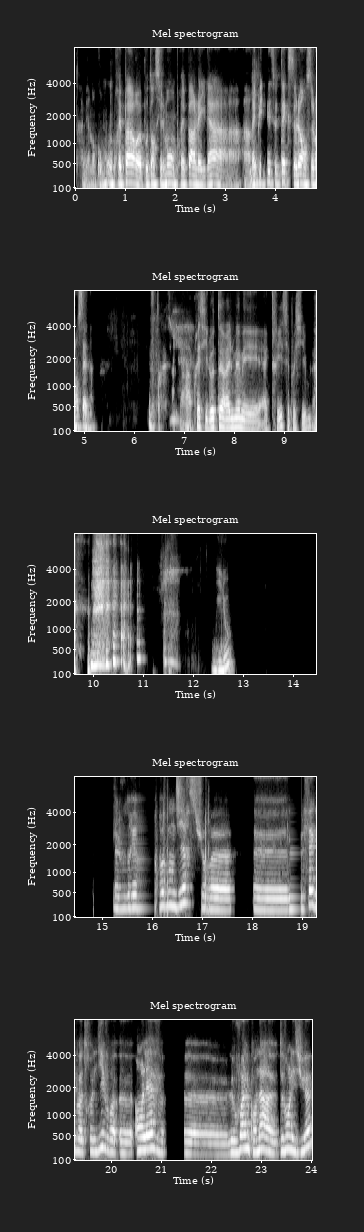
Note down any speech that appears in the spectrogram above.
Très bien. Donc on, prépare, euh, potentiellement, on prépare Leïla à, répéter ce texte-là en seul en scène. Bah, après, si l'auteur elle-même est actrice, c'est possible. Dilou bah, Je voudrais rebondir sur euh, euh, le fait que votre livre euh, enlève le voile qu'on a devant les yeux.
